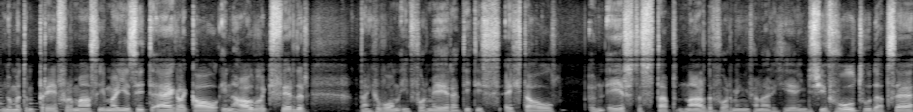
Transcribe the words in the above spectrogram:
noem het een preformatie, maar je zit eigenlijk al inhoudelijk verder dan gewoon informeren. Dit is echt al een eerste stap naar de vorming van een regering. Dus je voelt hoe dat zij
